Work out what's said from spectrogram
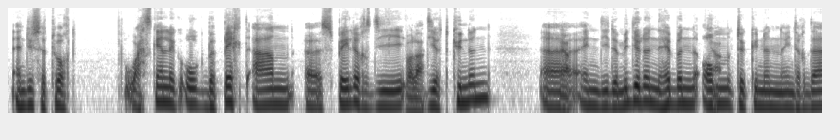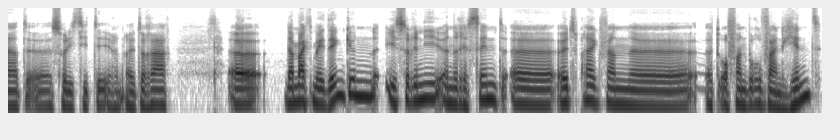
En dus het wordt waarschijnlijk ook beperkt aan spelers die, voilà. die het kunnen. Ja. en die de middelen hebben om ja. te kunnen inderdaad solliciteren, uiteraard. Dat maakt mij denken, is er niet een recent uitspraak van het Hof van Beroep van Gent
